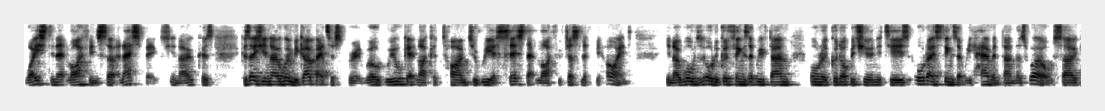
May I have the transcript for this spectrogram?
wasting that life in certain aspects, you know, because because as you know, when we go back to spirit world, we all get like a time to reassess that life we've just left behind. You know, all the, all the good things that we've done, all the good opportunities, all those things that we haven't done as well. So,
